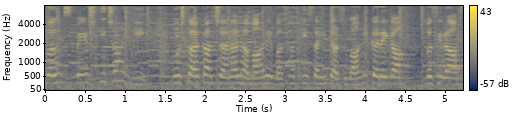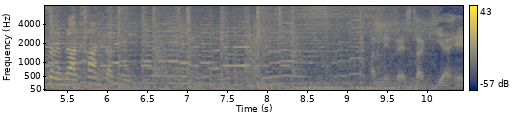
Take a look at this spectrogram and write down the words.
फिल्म्स पेश की जाएँगी। मुश्तर चैनल हमारे मज़हब की सही तर्जुमानी करेगा। वज़ीर अजम इमरान खान का हमने फैसला किया है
